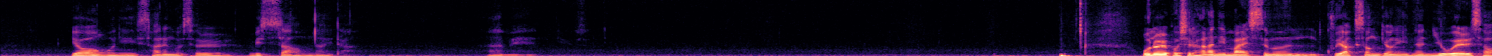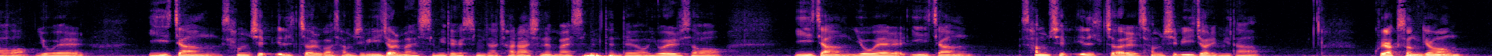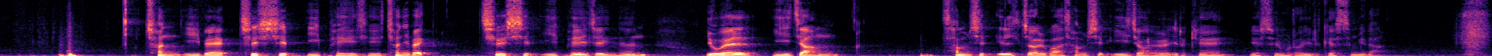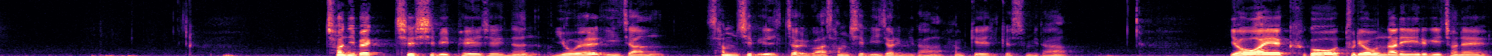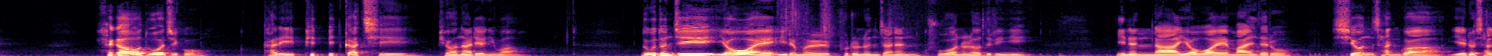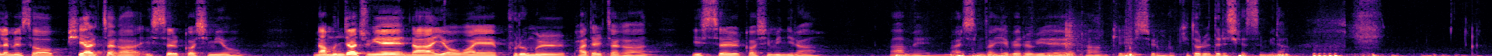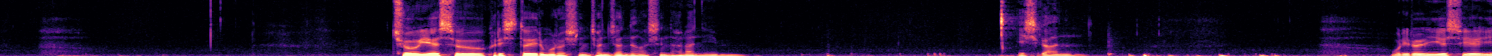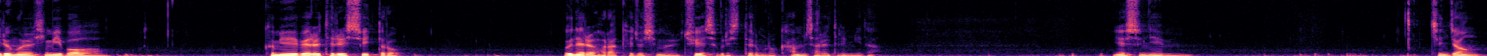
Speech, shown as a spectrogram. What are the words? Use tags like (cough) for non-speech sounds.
영원히 사는 것을 믿사옵나이다. 아멘. 오늘 보실 하나님 말씀은 구약 성경에 있는 요엘서 요엘 2장 31절과 32절 말씀이 되겠습니다. 잘 아시는 말씀일 텐데요. 요엘서 2장 요엘 2장 31절 32절입니다. 구약 성경 1272페이지 1272페이지에 있는 요엘 2장 31절과 32절 이렇게 예수 이름으로 읽겠습니다. 1272페이지에 있는 요엘 2장 31절과 32절입니다. 함께 읽겠습니다. 여호와의 크고 두려운 날이 이르기 전에 해가 어두워지고 달이 핏빛같이 변하려니와 누구든지 여호와의 이름을 부르는 자는 구원을 얻으리니 이는 나 여호와의 말대로 시온 산과 예루살렘에서 피할 자가 있을 것이며 남은 자 중에 나 여호와의 부름을 받을 자가 있을 것임이니라. 아멘. 말씀과 예배를 위해 다 함께 예수 이름으로 기도를 드리시겠습니다. 주 예수 그리스도 이름으로 신 전지전능하신 하나님 이 시간 우리를 예수의 이름을 힘입어 금요 예배를 드릴 수 있도록 은혜를 허락해 주심을 주 예수 그리스도 이름으로 감사를 드립니다. 예수님 진정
